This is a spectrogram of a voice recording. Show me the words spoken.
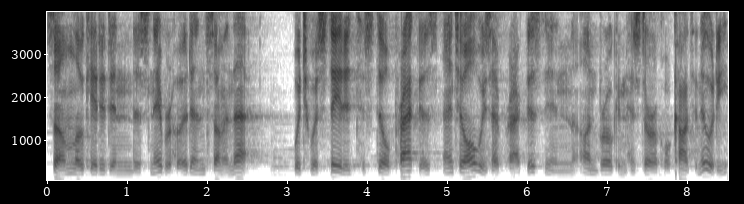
some located in this neighborhood and some in that, which was stated to still practice and to always have practiced in unbroken historical continuity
